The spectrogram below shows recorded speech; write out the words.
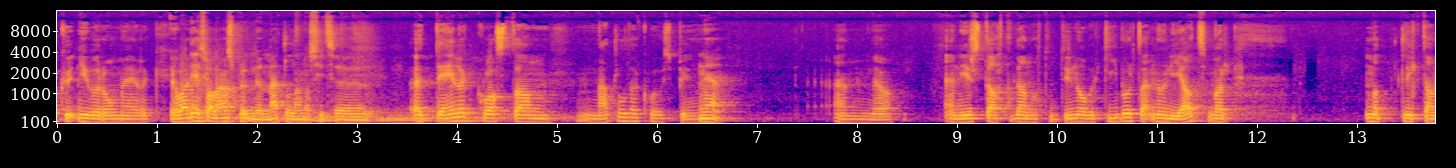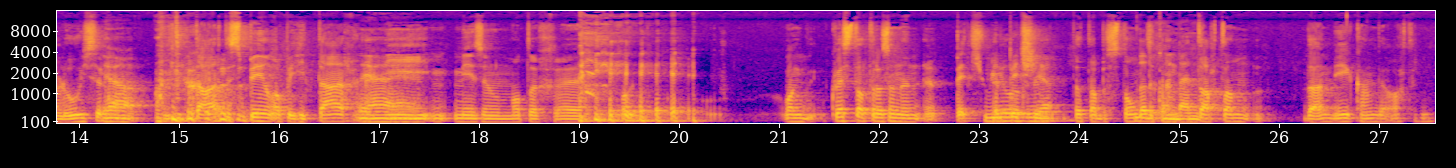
ik weet niet waarom eigenlijk. Je was eerst wel aanspreekt met metal dan als iets. Uh... Uiteindelijk was het dan metal dat ik wou spelen. Ja. En ja, en eerst dacht ik dan nog te doen op een keyboard dat ik nog niet had, maar, maar het leek dan logischer ja. om gitaar te spelen op een gitaar ja, en niet met zo'n mottig. Uh, want, want ik wist dat er zo'n pitch wheel pitch, ja. dat dat bestond. Dat en ik dacht dan, daarmee kan ik daarachter doen.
